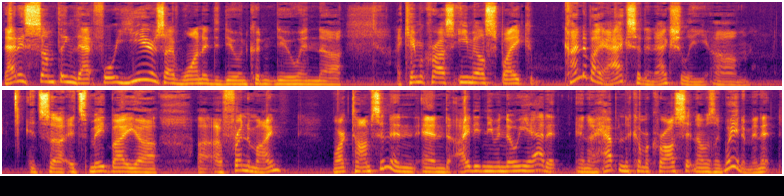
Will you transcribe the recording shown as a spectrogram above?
That is something that for years I've wanted to do and couldn't do, and uh, I came across Email Spike kind of by accident, actually. Um, it's uh, it's made by uh, a friend of mine, Mark Thompson, and and I didn't even know he had it, and I happened to come across it, and I was like, wait a minute,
